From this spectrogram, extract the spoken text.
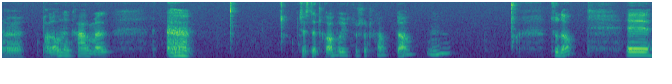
E, palony karmel. Ciasteczkowy troszeczkę. To. Mm. Cudo. E,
